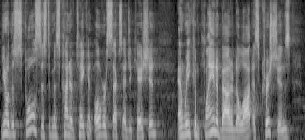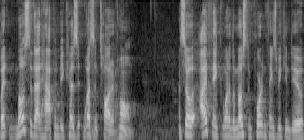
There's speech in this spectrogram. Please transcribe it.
you know, the school system has kind of taken over sex education, and we complain about it a lot as Christians, but most of that happened because it wasn't taught at home. And so I think one of the most important things we can do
